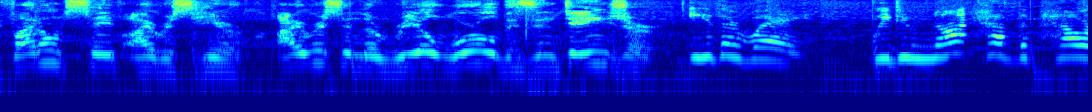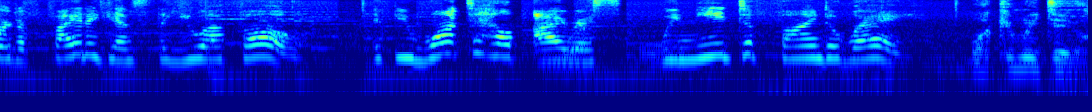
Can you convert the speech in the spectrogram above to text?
If I don't save Iris here, Iris in the real world is in danger. Either way, we do not have the power to fight against the UFO. If you want to help Iris, we need to find a way. What can we do?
